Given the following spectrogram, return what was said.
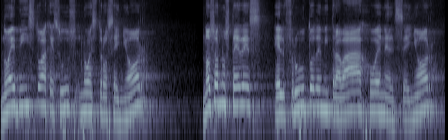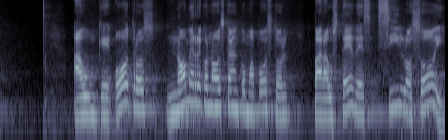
no he visto a Jesús nuestro Señor ¿No son ustedes el fruto de mi trabajo en el Señor? Aunque otros no me reconozcan como apóstol, para ustedes sí lo soy,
